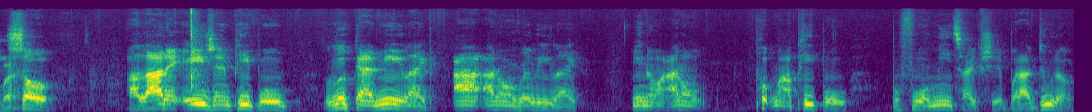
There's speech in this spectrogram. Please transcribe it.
Right. So a lot of Asian people looked at me like I, I don't really like, you know, I don't put my people before me type shit, but I do though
